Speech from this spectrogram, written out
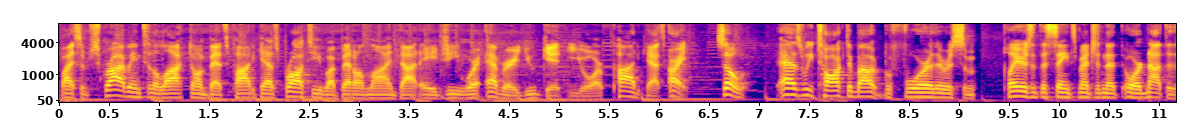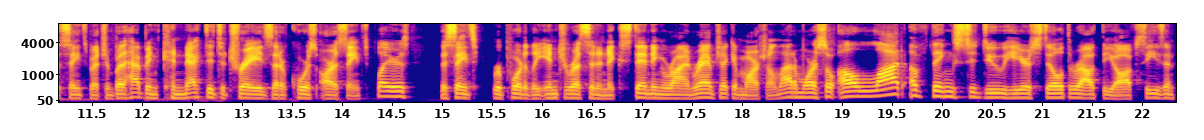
by subscribing to the Locked On Bets podcast brought to you by betonline.ag wherever you get your podcast. All right. So, as we talked about before, there was some players that the Saints mentioned that or not that the Saints mentioned, but have been connected to trades that of course are Saints players. The Saints reportedly interested in extending Ryan Ramczyk and Marshon Lattimore. So a lot of things to do here still throughout the offseason.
